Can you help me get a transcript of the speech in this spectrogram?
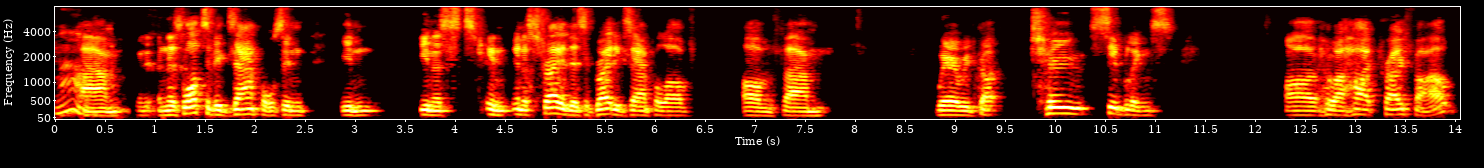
Wow. Um, and there's lots of examples in in in, in, in Australia. There's a great example of of um, where we've got two siblings uh, who are high profile,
